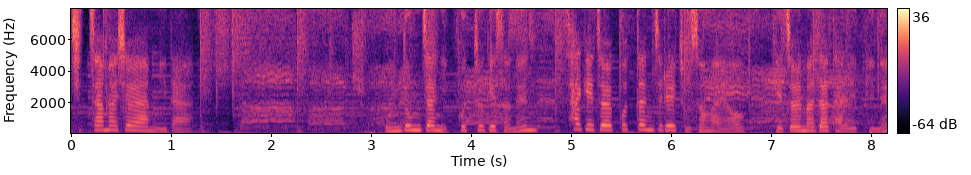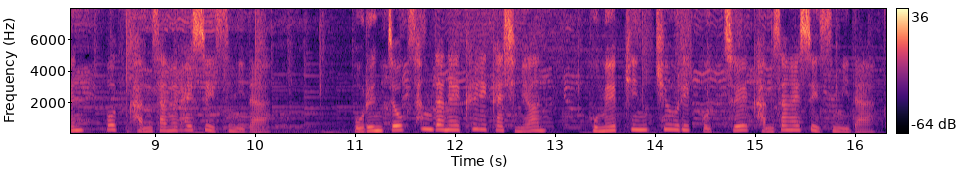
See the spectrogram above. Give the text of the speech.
지참하셔야 합니다. 운동장 입구 쪽에서는 사계절 꽃단지를 조성하여 계절마다 달리 피는 꽃 감상을 할 수 있습니다. 오른쪽 상단을 클릭하시면 봄에 핀 튤립 꽃을 감상할 수 있습니다.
